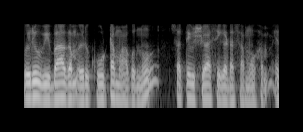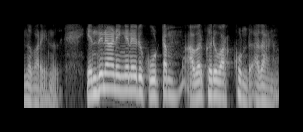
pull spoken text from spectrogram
ഒരു വിഭാഗം ഒരു കൂട്ടമാകുന്നു സത്യവിശ്വാസികളുടെ സമൂഹം എന്ന് പറയുന്നത്. എന്തിനാണ് ഇങ്ങനെ ഒരു കൂട്ടം? അവർക്കൊരു വർക്കുണ്ട്. അതാണ്.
